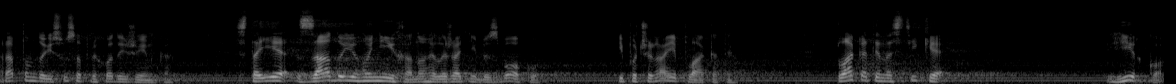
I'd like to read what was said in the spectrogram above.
раптом до Ісуса приходить жінка, стає ззаду його ніг, ноги лежать ніби збоку, і починає плакати. Плакати настільки гірко,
